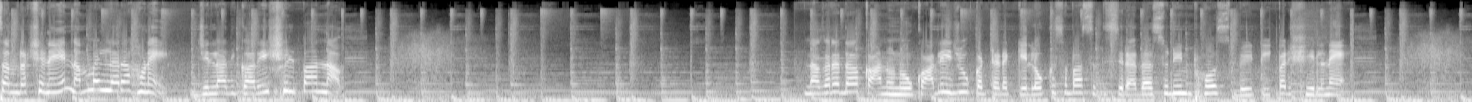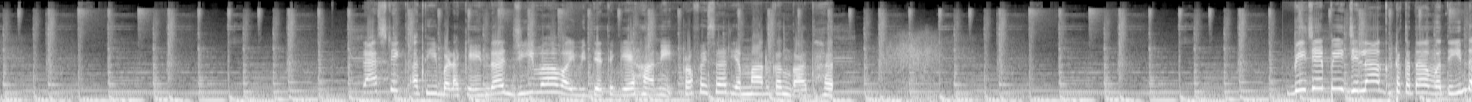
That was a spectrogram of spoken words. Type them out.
ಸಂರಕ್ಷಣೆ ನಮ್ಮೆಲ್ಲರ ಹೊಣೆ. ಜಿಲ್ಲಾಧಿಕಾರಿ ಶಿಲ್ಪಾ ನಾಗ್. ನಗರದ ಕಾನೂನು ಕಾಲೇಜು ಕಟ್ಟಡಕ್ಕೆ ಲೋಕಸಭಾ ಸದಸ್ಯರಾದ ಸುನೀಲ್ ಬೋಸ್ ಭೇಟಿ ಪರಿಶೀಲನೆ. ಪ್ಲಾಸ್ಟಿಕ್ ಅತಿ ಬಳಕೆಯಿಂದ ಜೀವ ವೈವಿಧ್ಯತೆಗೆ ಹಾನಿ. ಪ್ರೊಫೆಸರ್ ಎಂಆರ್ ಗಂಗಾಧರ್. ಬಿಜೆಪಿ ಜಿಲ್ಲಾ ಘಟಕದ ವತಿಯಿಂದ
